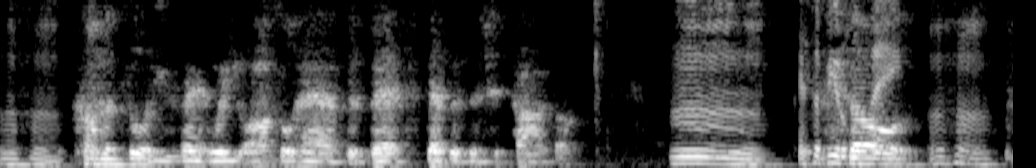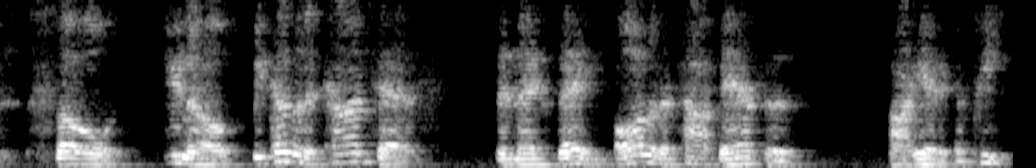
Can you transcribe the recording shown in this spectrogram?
Mm-hmm. coming to an event where you also have the best steppers in Chicago. Mm. It's a beautiful So- thing. Mm-hmm. So, you know, because of the contest the next day, all of the top dancers are here to compete.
